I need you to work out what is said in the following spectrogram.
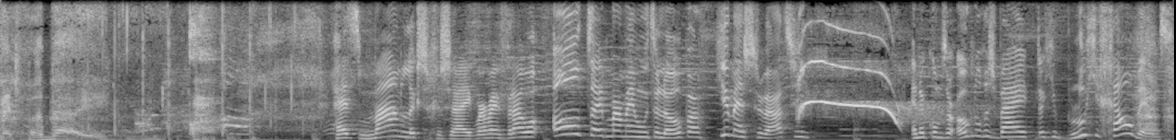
Met voorbij. Het maandelijkse gezeik waar wij vrouwen altijd maar mee moeten lopen. Je menstruatie. En dan komt er ook nog eens bij dat je bloedje gaal bent.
